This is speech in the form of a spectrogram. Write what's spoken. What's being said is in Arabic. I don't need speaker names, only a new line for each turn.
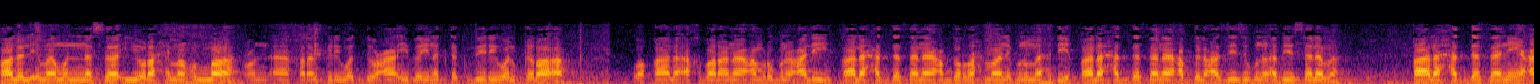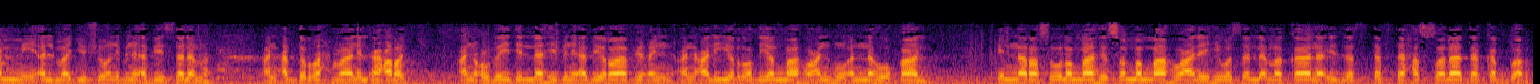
قال الإمام النسائي رحمه الله عن آخر الذكر والدعاء بين التكبير والقراءة وقال أخبرنا عمرو بن علي قال حدثنا عبد الرحمن بن مهدي قال حدثنا عبد العزيز بن أبي سلمة قال حدثني عمي المجشون بن أبي سلمة عن عبد الرحمن الأعرج عن عبيد الله بن أبي رافع عن علي رضي الله عنه أنه قال إن رسول الله صلى الله عليه وسلم كان إذا استفتح الصلاة كبر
